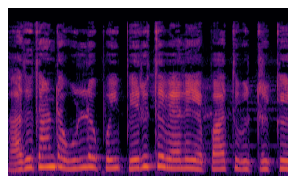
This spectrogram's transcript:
அதுதான்டா உள்ள போய் பெருத்த வேலையை பார்த்து விட்டுருக்கு.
